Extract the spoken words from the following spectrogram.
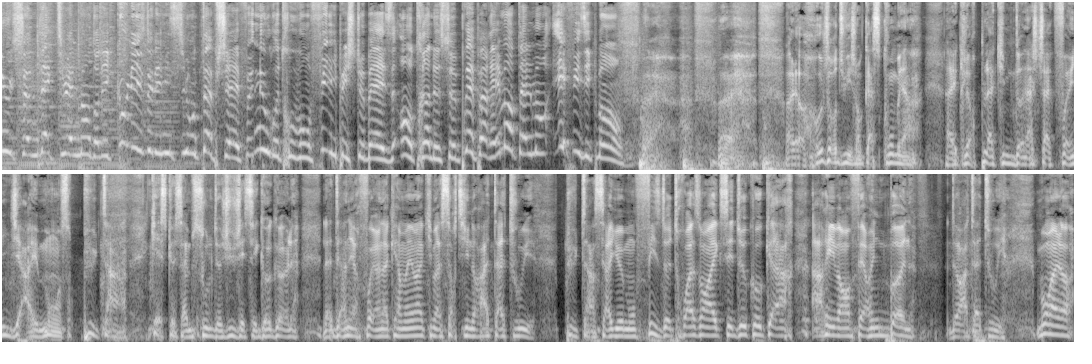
Nous sommes actuellement dans les coulisses de l'émission Top Chef. Nous retrouvons Philippe Echtebèze en train de se préparer mentalement et physiquement. Alors, aujourd'hui, j'en casse combien Avec leur plat qui me donne à chaque fois une diarrhée monstre. Putain, qu'est-ce que ça me saoule de juger ces gogoles. La dernière fois, il y en a quand même un qui m'a sorti une ratatouille. Putain, sérieux, mon fils de 3 ans avec ses deux cocards arrive à en faire une bonne de ratatouille. Bon alors,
